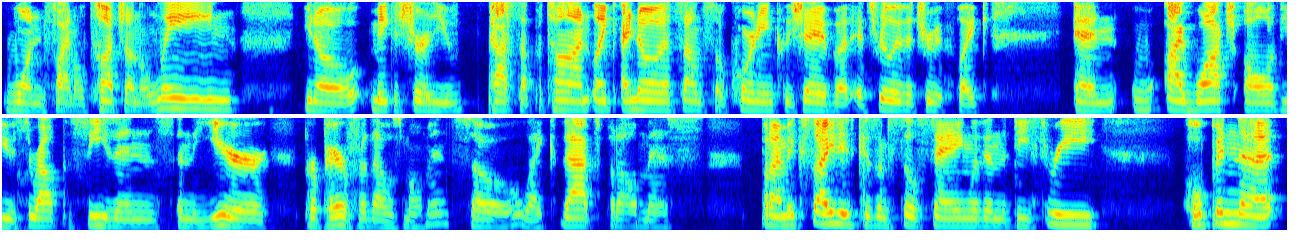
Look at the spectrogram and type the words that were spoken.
one final touch on the lane you know making sure you pass that baton. Like i know that sounds so corny and cliche but it's really the truth. Like and i watch all of you throughout the seasons and the year prepare for those moments so like that's what i'll miss but i'm excited because i'm still staying within the d3 hoping that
